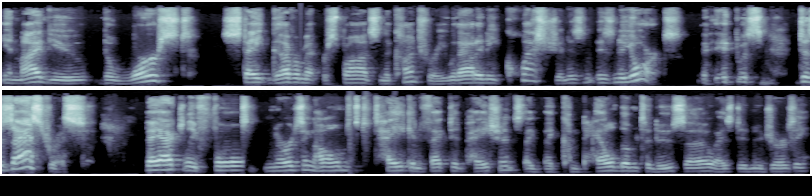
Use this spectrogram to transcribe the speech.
in my view, the worst state government response in the country, without any question, is, is New York's. It was disastrous. They actually forced nursing homes to take infected patients. They, they compelled them to do so, as did New Jersey.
